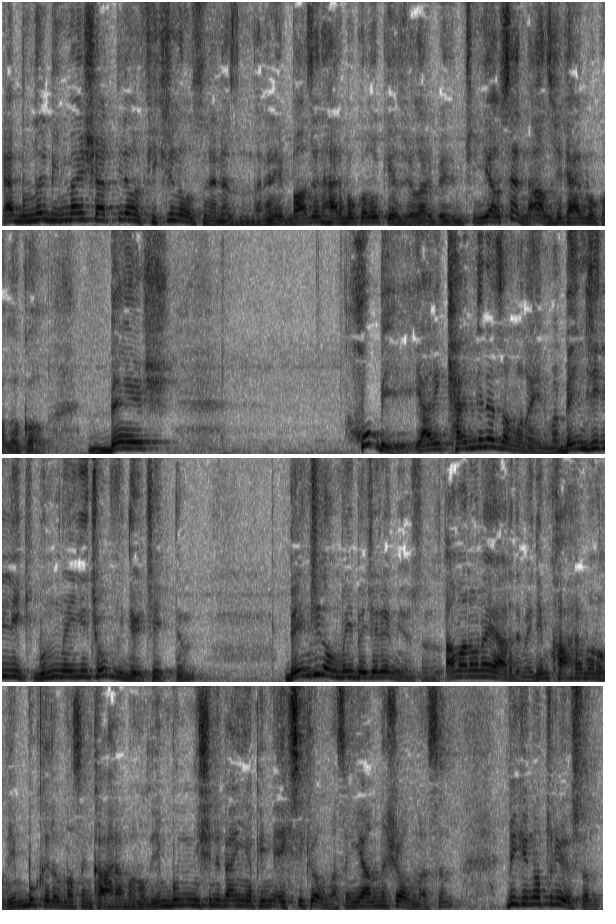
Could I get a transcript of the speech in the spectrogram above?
Ya bunları bilmen şart değil ama fikrin olsun en azından. Hani bazen herbokolog yazıyorlar benim için. Ya sen de azıcık herbokolog ol. 5 Hobi yani kendine zaman ayırma, bencillik bununla ilgili çok video çektim. Bencil olmayı beceremiyorsunuz. Aman ona yardım edeyim, kahraman olayım, bu kırılmasın kahraman olayım, bunun işini ben yapayım eksik olmasın, yanlış olmasın. Bir gün oturuyorsun,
